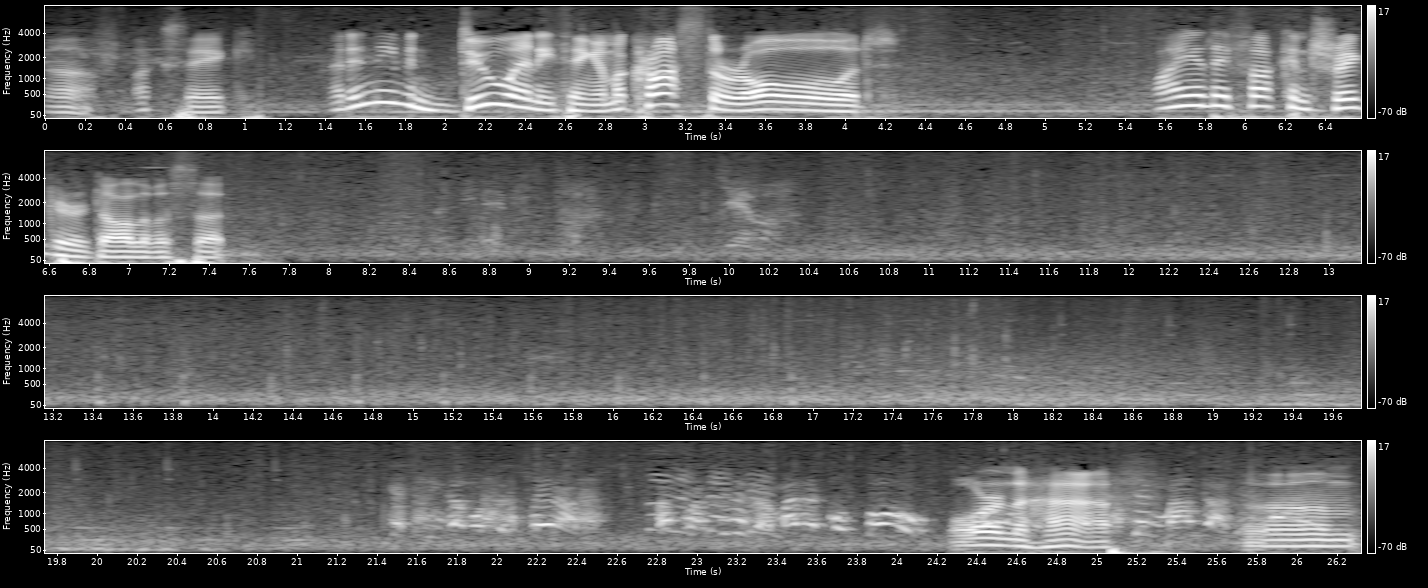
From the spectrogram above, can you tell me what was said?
Oh, fuck's sake. I didn't even do anything. I'm across the road. Why are they fucking triggered all of a sudden? Four and a half. Um,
